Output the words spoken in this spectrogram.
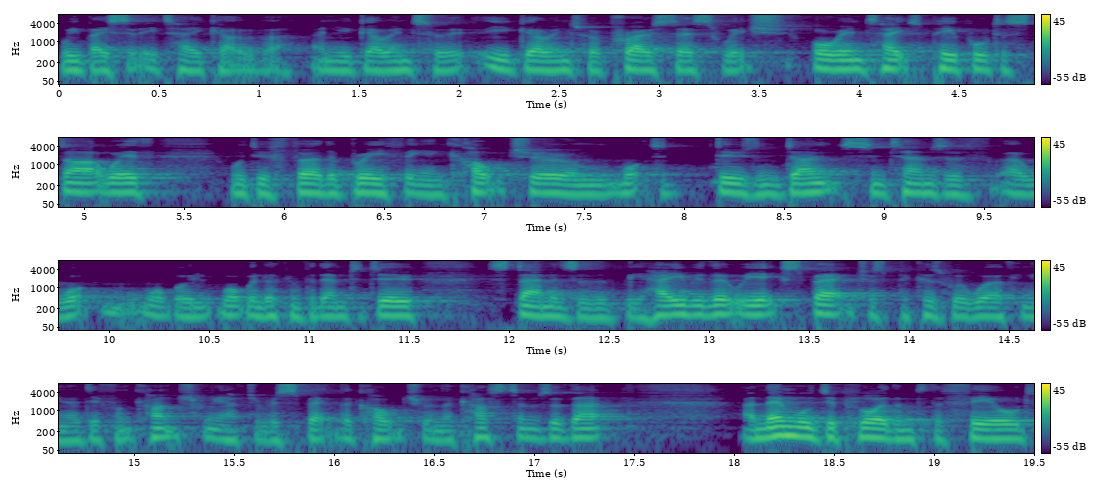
we basically take over and you go into you go into a process which orientates people to start with we'll do further briefing in culture and what to do's and don'ts in terms of uh, what, what, we're, what we're looking for them to do standards of the behavior that we expect just because we're working in a different country we have to respect the culture and the customs of that And then we'll deploy them to the field,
